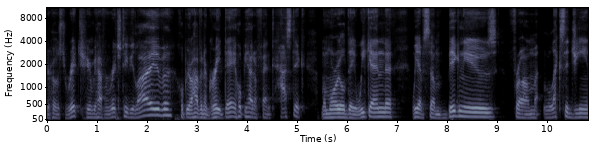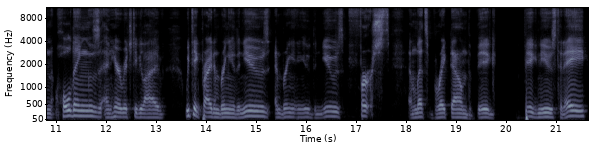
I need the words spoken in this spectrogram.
your host, Rich, here on behalf of Rich TV Live. Hope you're all having a great day. Hope you had a fantastic Memorial Day weekend. We have some big news from LexaGene Holdings. And here at Rich TV Live, we take pride in bringing you the news and bringing you the news first. And let's break down the big, big news today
